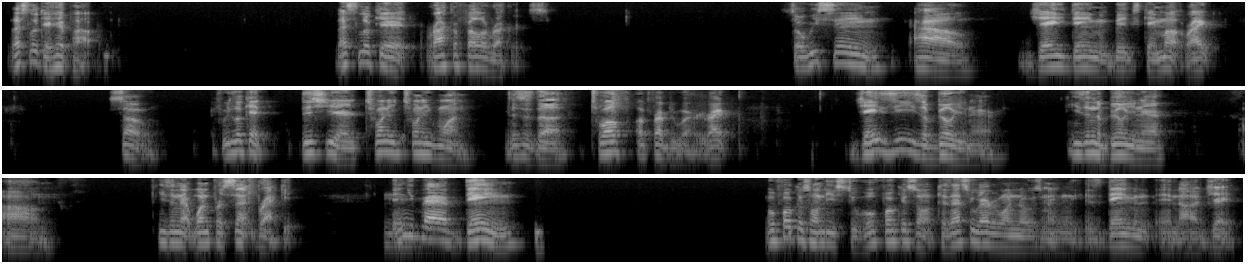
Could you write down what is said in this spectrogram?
let's look at hip hop. Let's look at Roc-A-Fella Records. So we seen how Jay, Dame, and Biggs came up, right? So if we look at this year, 2021, this is the 12th of February, right? Jay Z's a billionaire. He's in the billionaire. Um, he's in that 1% bracket. Mm-hmm. Then you have Dame. We'll focus on these two. We'll focus on because that's who everyone knows mainly is Dame and, and uh, Jay.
